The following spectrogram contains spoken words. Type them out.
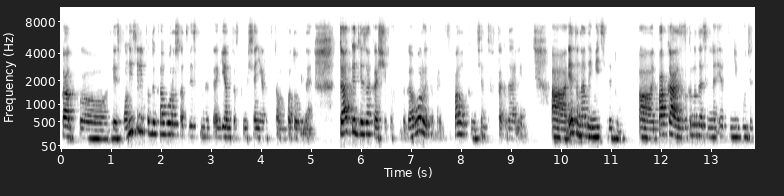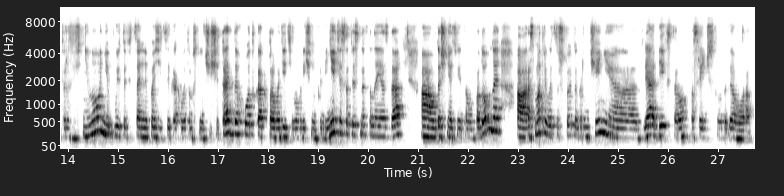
как э, для исполнителей по договору, соответственно, это агентов, комиссионеров и тому подобное, так и для заказчиков по договору, это принципалов, комитентов и так далее. А, это надо иметь в виду. А, пока законодательно это не будет разъяснено, не будет официальной позиции, как в этом случае считать доход, как проводить его в личном кабинете, соответственно, ФНС, да, а, уточнять и тому подобное, а, рассматривается, что это ограничение для обеих сторон посреднического договора.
